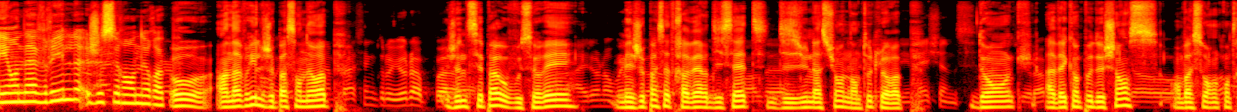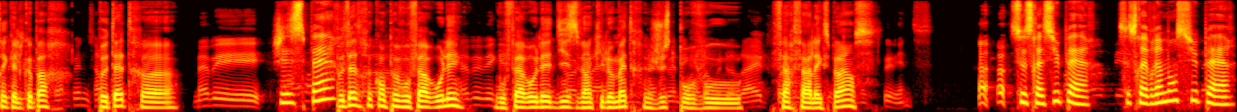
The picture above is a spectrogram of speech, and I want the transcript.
et en avril, je serai en Europe. Oh, en avril, je passe en Europe. Je ne sais pas où vous serez, mais je passe à travers 17, 18 nations dans toute l'Europe. Donc, avec un peu de chance, on va se rencontrer quelque part. Peut-être... Euh, J'espère. Peut-être qu'on peut vous faire rouler, vous faire rouler 10, 20 km juste pour vous faire faire l'expérience. Ce serait super. Ce serait vraiment super.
